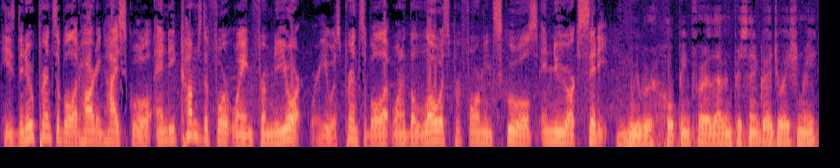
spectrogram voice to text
He's the new principal at Harding High School, and he comes to Fort Wayne from New York, where he was principal at one of the lowest performing schools in New York City. We were hoping for 11% graduation rate.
